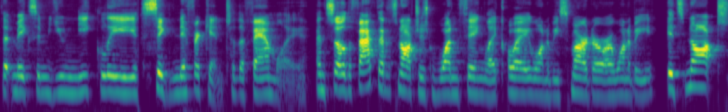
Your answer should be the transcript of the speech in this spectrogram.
that makes him uniquely significant to the family. And so the fact that it's not just one thing like, oh, I want to be smarter or I want to be, it's not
